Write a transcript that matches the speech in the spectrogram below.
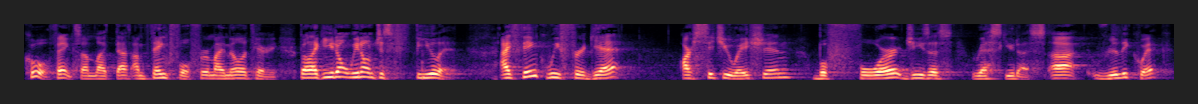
cool, thanks. I'm like, that's, I'm thankful for my military. But like, you don't, we don't just feel it. I think we forget our situation before Jesus rescued us. Uh, really quick,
